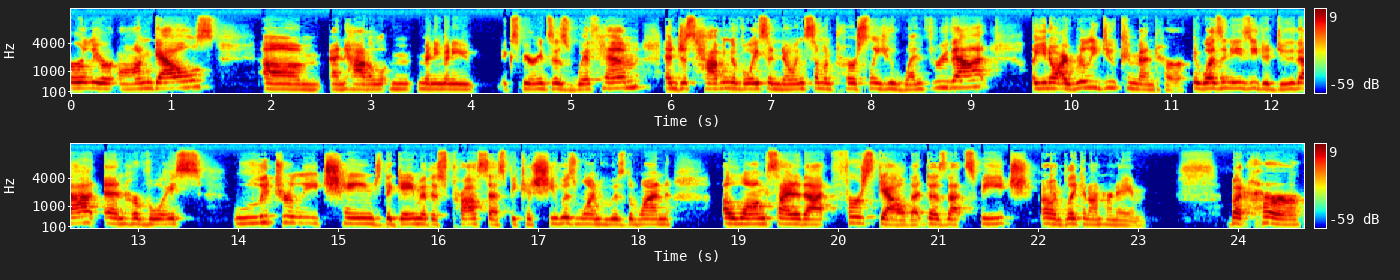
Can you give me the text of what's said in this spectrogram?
earlier on gals um, and had a, many, many experiences with him and just having a voice and knowing someone personally who went through that you know i really do commend her it wasn't easy to do that and her voice literally changed the game of this process because she was one who was the one alongside of that first gal that does that speech oh i'm blanking on her name but her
